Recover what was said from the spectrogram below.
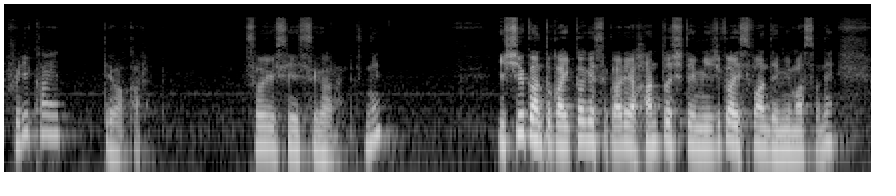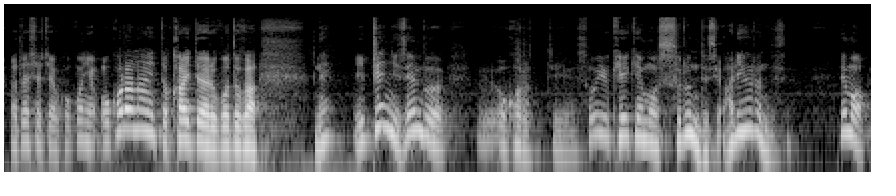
振り返ってわかるそういう性質があるんですね。1週間とか1ヶ月とかあるいは半年という短いスパンで見ますとね、私たちはここに起こらないと書いてあることが、ね、いっぺんに全部起こるっていう、そういう経験もするんですよ。あり得るんですよ。でも、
